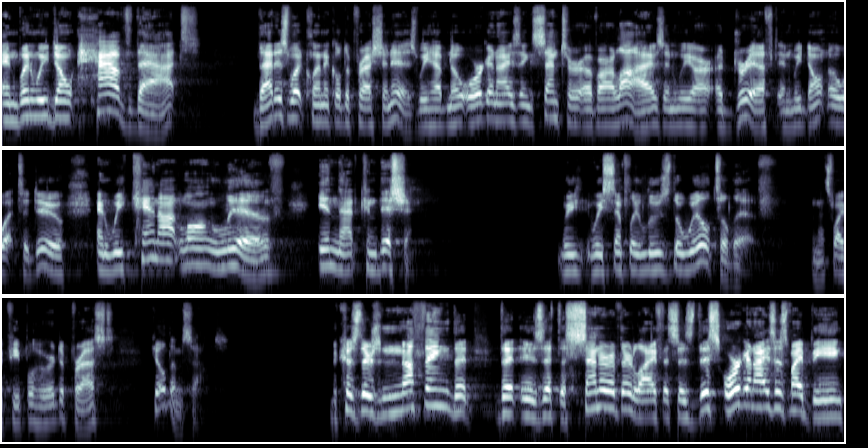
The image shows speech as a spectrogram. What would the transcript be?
And when we don't have that, that is what clinical depression is. We have no organizing center of our lives, and we are adrift, and we don't know what to do, and we cannot long live in that condition. We, we simply lose the will to live. And that's why people who are depressed kill themselves. Because there's nothing that, that is at the center of their life that says, This organizes my being,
